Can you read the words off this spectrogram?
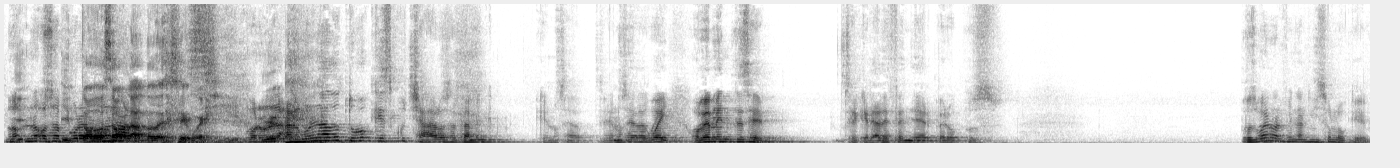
No, no, o sea, por todos hablando de ese güey. Sí, por algún lado tuvo que escuchar, o sea, también que no sea, que no sea güey. Obviamente se, se quería defender, pero pues. Pues bueno, al final hizo lo que.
